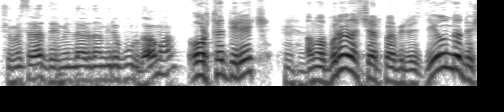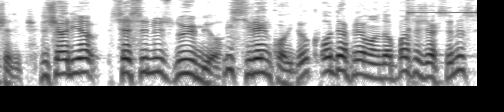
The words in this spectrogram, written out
Şu mesela demirlerden biri burada ama Orta direk ama buna da çarpabiliriz diye onu da döşedik. Dışarıya sesiniz duymuyor. Bir siren koyduk. O deprem anında basacaksınız.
